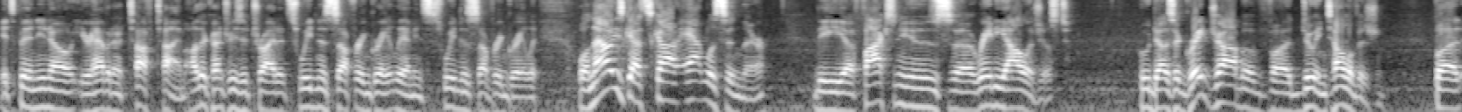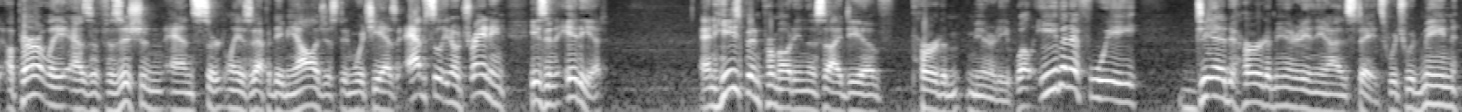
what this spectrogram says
It's been, you know, you're having a tough time. Other countries have tried it. Sweden is suffering greatly. I mean, Sweden is suffering greatly. Well, now he's got Scott Atlas in there, the uh, Fox News uh, radiologist, who does a great job of uh, doing television. But apparently, as a physician and certainly as an epidemiologist, in which he has absolutely no training, he's an idiot. And he's been promoting this idea of herd immunity. Well, even if we did herd immunity in the United States, which would mean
